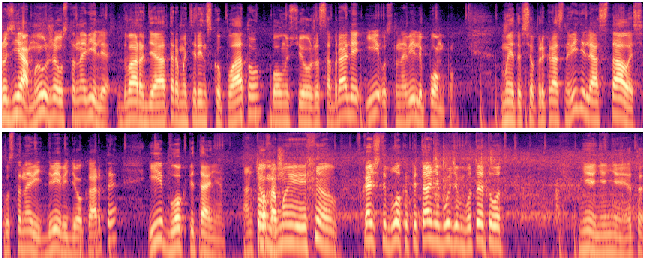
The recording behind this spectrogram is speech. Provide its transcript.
Друзья, мы уже установили два радиатора, материнскую плату, полностью ее уже собрали и установили помпу. Мы это все прекрасно видели. Осталось установить две видеокарты и блок питания. Антоха, Тёмыч, мы в качестве блока питания будем вот эту вот Не-не-не, это,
